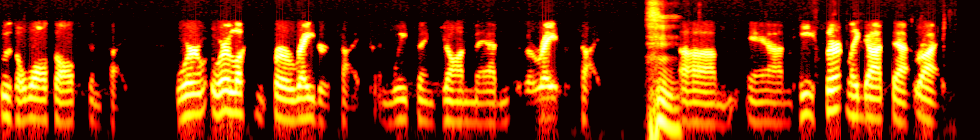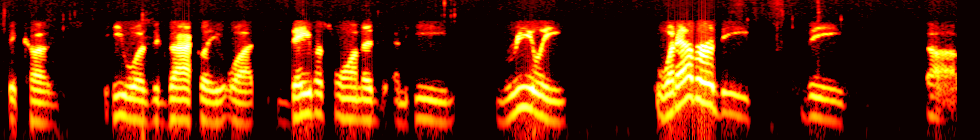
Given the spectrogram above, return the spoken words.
who's a Walt Alston type. We're we're looking for a Raider type, and we think John Madden is a Raider type. Hmm. um, and he certainly got that right because he was exactly what Davis wanted, and he really, whatever the the um,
